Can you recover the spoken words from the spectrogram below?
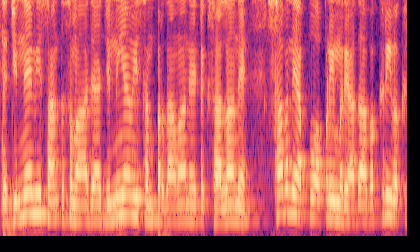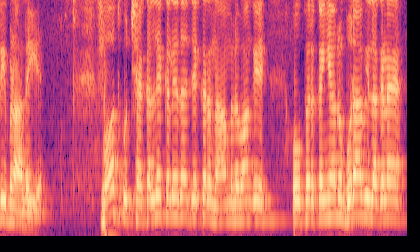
ਤੇ ਜਿੰਨੇ ਵੀ ਸੰਤ ਸਮਾਜ ਹੈ, ਜਿੰਨੀਆਂ ਵੀ ਸੰਪਰਦਾਵਾਂ ਨੇ, ਟਕਸਾਲਾਂ ਨੇ, ਸਭ ਨੇ ਆਪੋ ਆਪਣੀ ਮਰਿਆਦਾ ਵੱਖਰੀ ਵੱਖਰੀ ਬਣਾ ਲਈ ਹੈ। ਬਹੁਤ ਕੁਛ ਹੈ ਕੱਲੇ ਕੱਲੇ ਦਾ ਜੇਕਰ ਨਾਮ ਲਵਾਂਗੇ, ਉਹ ਫਿਰ ਕਈਆਂ ਨੂੰ ਬੁਰਾ ਵੀ ਲੱਗਣਾ ਹੈ,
